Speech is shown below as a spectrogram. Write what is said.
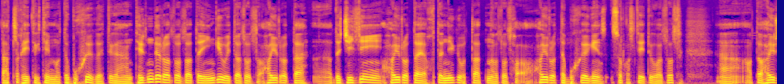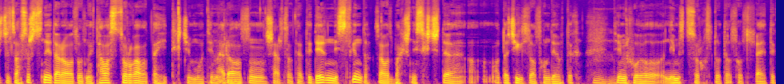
дадлага хийдэг тийм одоо бүхэг байдаг. Тэрэн дээр бол одоо энгийн үед бол хоёр удаа одоо жилийн хоёр удаа явахдаа нэг удаад нь бол хоёр удаа бүхэгийн сургалт хийдэг бол одоо 2 жил завсарчсны дараа бол нэг 5-аас 6 удаа хийдэг ч юм уу тийм арай олон шаардлага тавьдаг. Дээр нь нислэгэнд заавал багш нисгчтэй одоо чиглэл болгонд явдаг. Тиймэрхүү нэмэлт сургалтууд бол байдаг.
